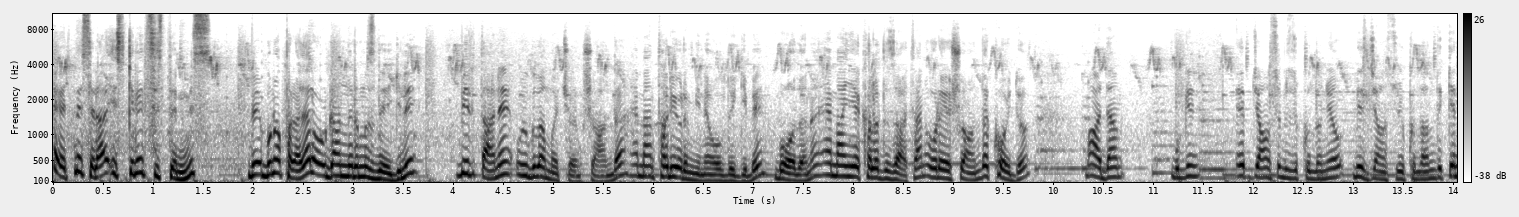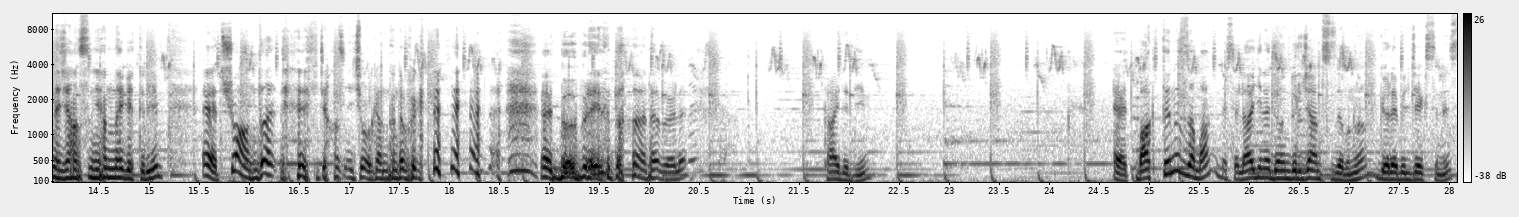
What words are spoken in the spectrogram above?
Evet mesela iskelet sistemimiz ve buna paralel organlarımızla ilgili bir tane uygulama açıyorum şu anda. Hemen tarıyorum yine olduğu gibi bu alanı. Hemen yakaladı zaten. Oraya şu anda koydu. Madem bugün hep Cansu bizi kullanıyor, biz Cansu'yu kullandık. Gene Cansu'nun yanına getireyim. Evet şu anda Cansu'nun iç organlarına bakın. evet böbreğine dalağına böyle. Kaydedeyim. Evet baktığınız zaman mesela yine döndüreceğim size bunu görebileceksiniz.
